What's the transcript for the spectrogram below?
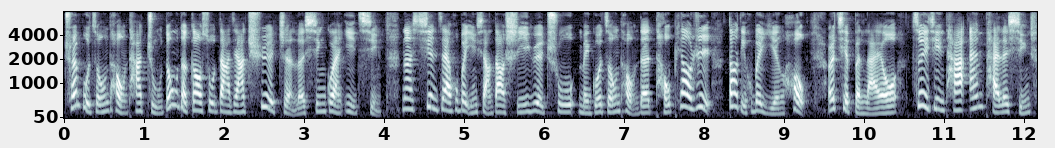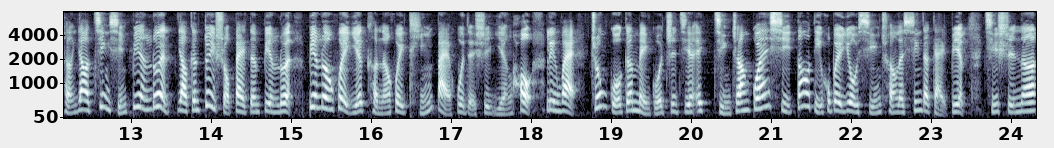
川普总统他主动的告诉大家确诊了新冠疫情，那现在会不会影响到十一月初美国总统的投票日？到底会不会延后？而且本来哦，最近他安排了行程要进行辩论，要跟对手拜登辩论，辩论会也可能会停摆或者是延后。另外，中国跟美国之间诶紧张关系到底会不会又形成了新的改变？其实呢，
